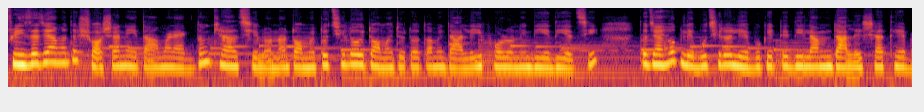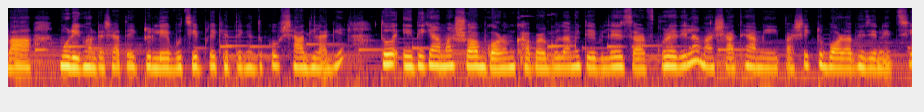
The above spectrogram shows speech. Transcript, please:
ফ্রিজে যে আমাদের শশা নেই, তা আমার একদম খেয়াল ছিল না। টমেটো ছিল, ওই টমেটোটা তো আমি ডালেই ফোড়নে দিয়ে দিয়েছি। তো যাই হোক, লেবু ছিল, লেবু কেটে দিলাম ডালের সাথে বা মুড়ি ঘন্টের সাথে একটু লেবু চিপড়ে খেতে কিন্তু খুব স্বাদ লাগে। তো এদিকে আমার সব গরম খাবারগুলো আমি টেবিলে সার্ভ করে দিলাম আর সাথে আমি এই পাশে একটু বড়া ভেজে নিচ্ছি।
